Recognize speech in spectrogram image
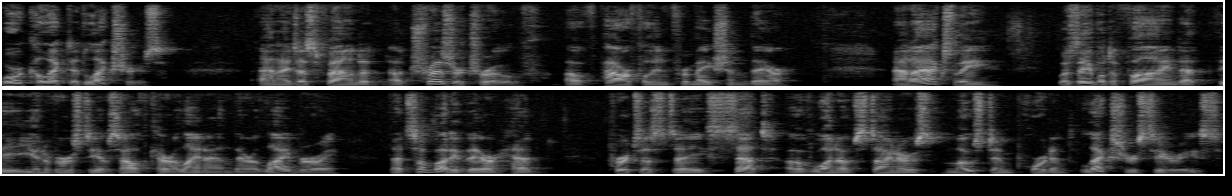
or collected lectures. And I just found a, a treasure trove of powerful information there. And I actually was able to find at the University of South Carolina in their library that somebody there had purchased a set of one of Steiner's most important lecture series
